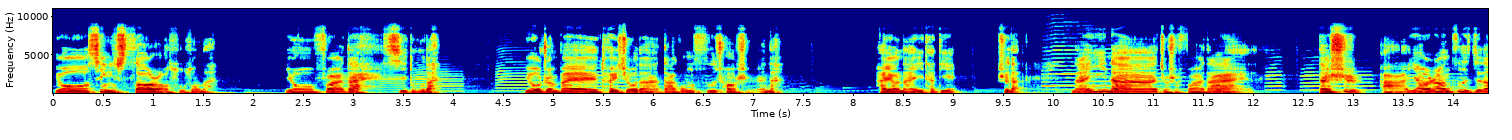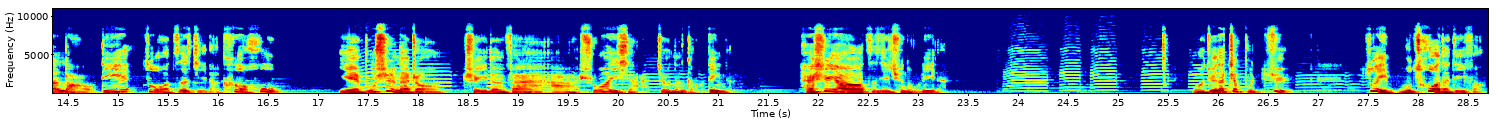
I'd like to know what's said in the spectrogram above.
有性骚扰诉讼的。有富二代吸毒的，有准备退休的大公司创始人的，还有男一他爹。是的，男一呢就是富二代，但是啊，要让自己的老爹做自己的客户，也不是那种吃一顿饭啊说一下就能搞定的，还是要自己去努力的。我觉得这部剧最不错的地方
